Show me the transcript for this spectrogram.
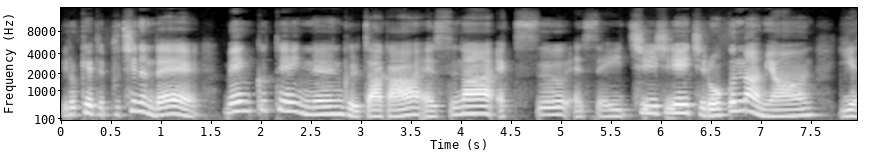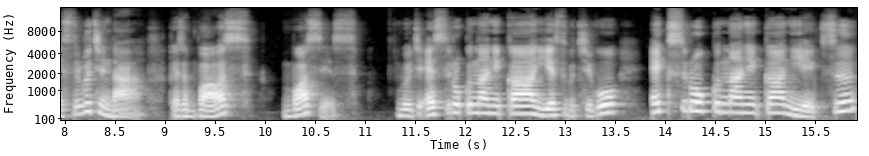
이렇게 붙이는데 맨 끝에 있는 글자가 s나 x, sh, ch로 끝나면 es를 붙인다. 그래서 bus, buses. 뭐지? S로 끝나니까 ES 붙이고 X로 끝나니까 EX,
